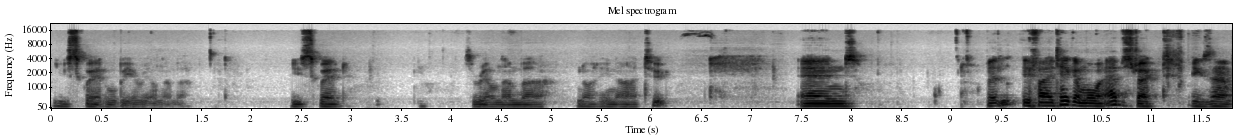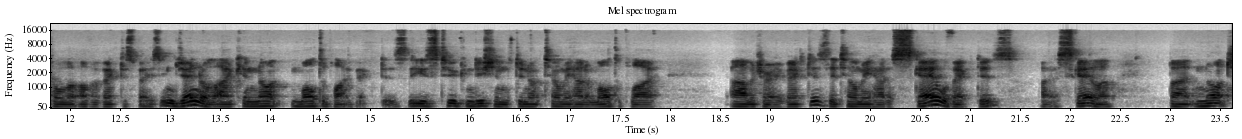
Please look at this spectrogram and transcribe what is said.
u squared will be a real number. u squared is a real number, not in R2. And but if I take a more abstract example of a vector space, in general I cannot multiply vectors. These two conditions do not tell me how to multiply arbitrary vectors. They tell me how to scale vectors by a scalar, but not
